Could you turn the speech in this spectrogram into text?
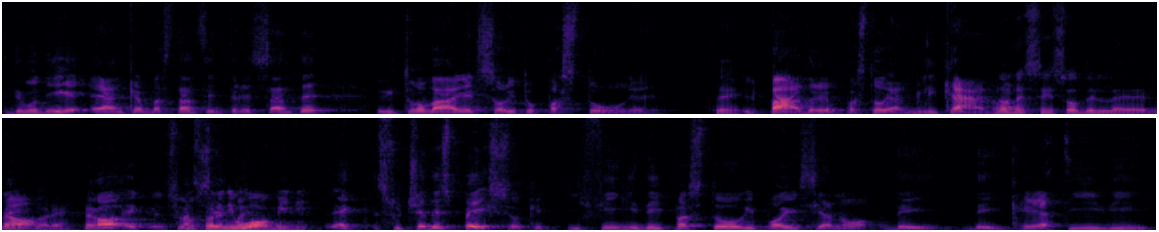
Devo dire, è anche abbastanza interessante ritrovare il solito pastore sì. Il padre è un pastore anglicano. Non nel senso delle pecore. No, però è, sono pastore sempre, di uomini. È, succede spesso che i figli dei pastori poi siano dei, dei, creativi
